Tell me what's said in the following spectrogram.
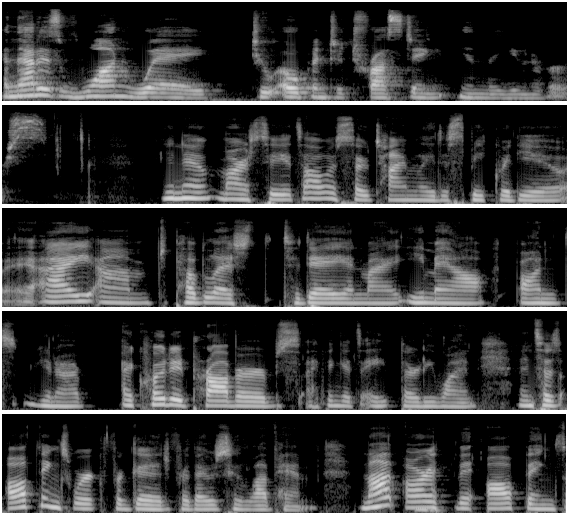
And that is one way to open to trusting in the universe. You know, Marci, it's always so timely to speak with you. I um, published today in my email on, you know, I quoted Proverbs, I think it's 831, and says, All things work for good for those who love him. Not are mm. th- all things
